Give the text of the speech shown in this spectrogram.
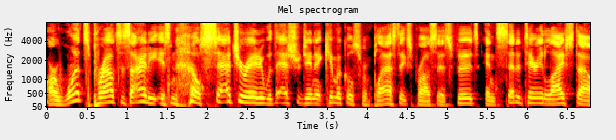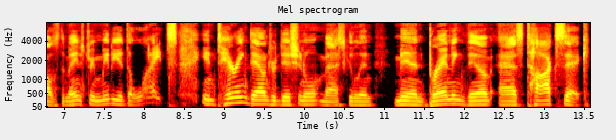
Our once proud society is now saturated with estrogenic chemicals from plastics, processed foods, and sedentary lifestyles. The mainstream media delights in tearing down traditional masculine men, branding them as toxic.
